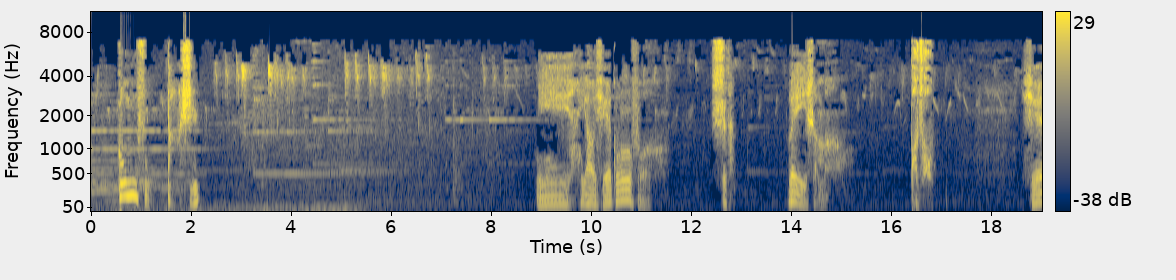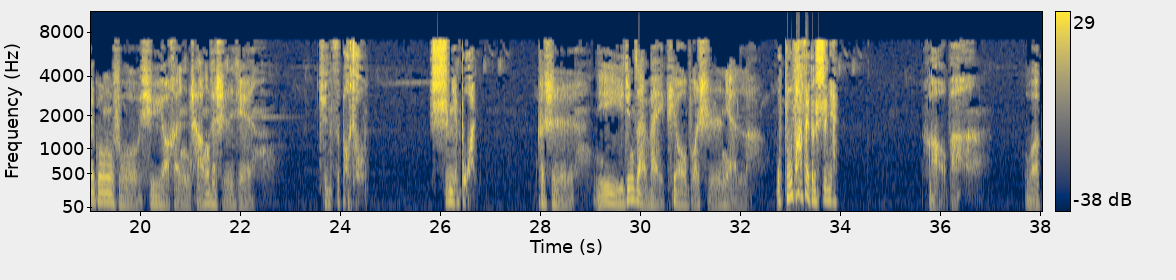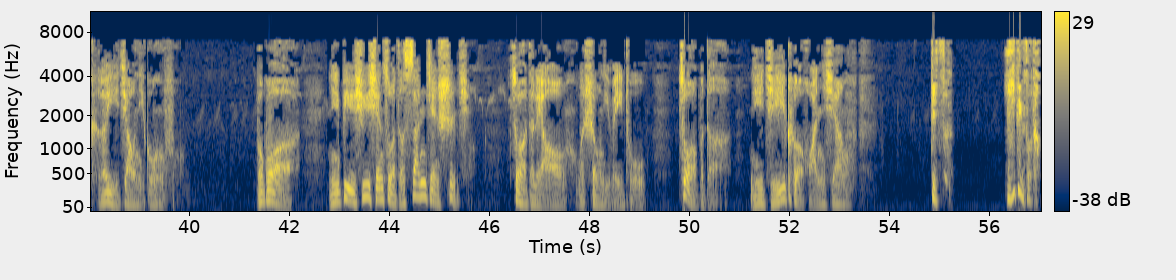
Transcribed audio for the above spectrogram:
功夫大师。要学功夫？是的。为什么？报仇。学功夫需要很长的时间。君子报仇，十年不晚。可是你已经在外漂泊十年了。我不怕再等十年。好吧，我可以教你功夫。不过，你必须先做得三件事情。做得了，我收你为徒；做不得，你即刻还乡。弟子一定做到。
